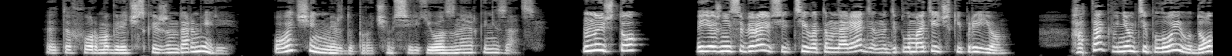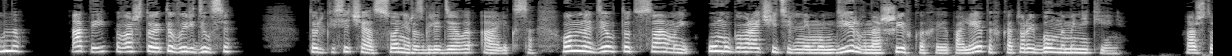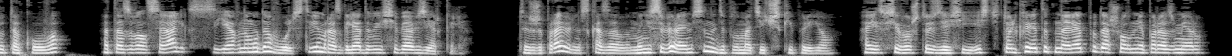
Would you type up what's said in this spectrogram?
«Это форма греческой жандармерии. Очень, между прочим, серьезная организация». «Ну и что? Я же не собираюсь идти в этом наряде на дипломатический прием. А так в нем тепло и удобно. А ты во что это вырядился?» Только сейчас Соня разглядела Алекса. Он надел тот самый умопомрачительный мундир в нашивках и эполетах, который был на манекене. «А что такого?» — отозвался Алекс с явным удовольствием, разглядывая себя в зеркале. «Ты же правильно сказала, мы не собираемся на дипломатический прием. А из всего, что здесь есть, только этот наряд подошел мне по размеру.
